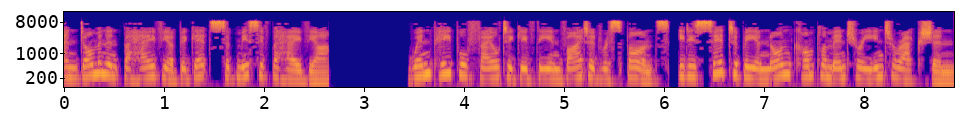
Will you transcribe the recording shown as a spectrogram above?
and dominant behavior begets submissive behavior. When people fail to give the invited response, it is said to be a non-complementary interaction.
